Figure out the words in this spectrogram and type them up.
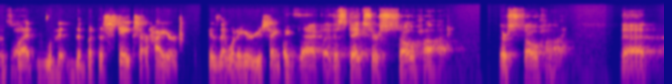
exactly. but the, but the stakes are higher. Is that what I hear you say? Exactly. The stakes are so high. They're so high that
